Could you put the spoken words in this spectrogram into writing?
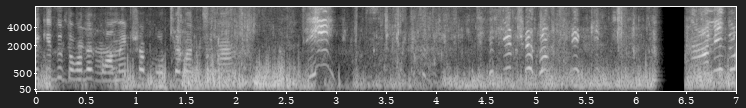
আমি কিন্তু তোমাদের কমেন্ট সব পড়তে পারছি না! কানে তো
